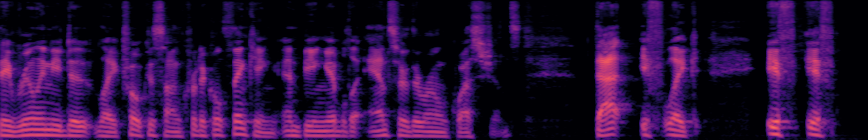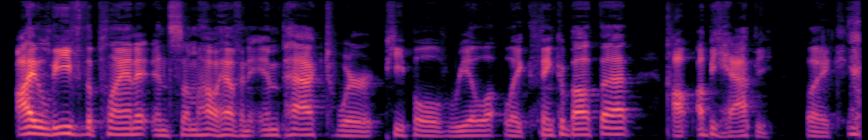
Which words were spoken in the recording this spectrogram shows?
they really need to like focus on critical thinking and being able to answer their own questions. That if like if if i leave the planet and somehow have an impact where people real like think about that i'll, I'll be happy. Like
